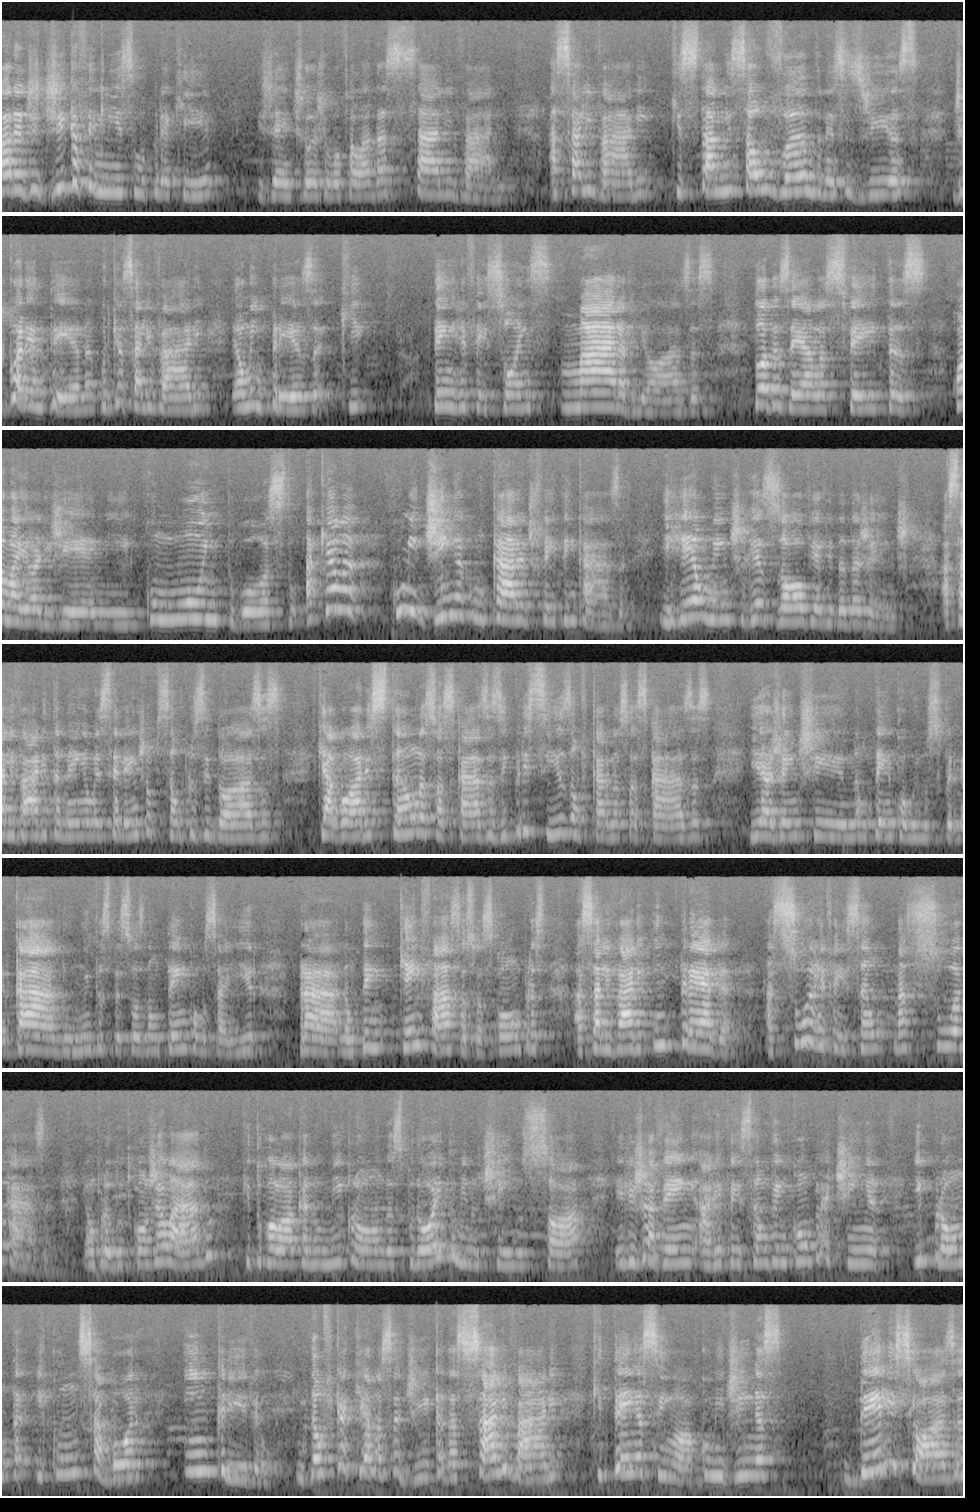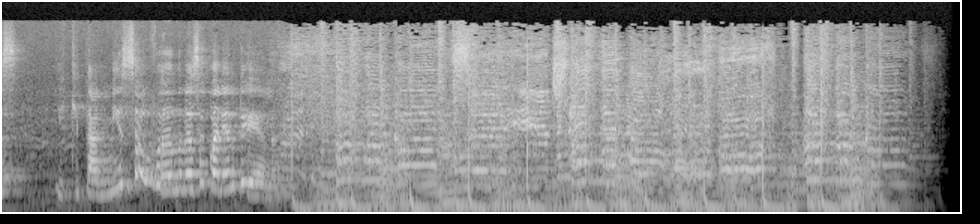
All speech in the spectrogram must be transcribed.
Hora de dica feminíssimo por aqui. E, gente, hoje eu vou falar da Salivari. A Salivari que está me salvando nesses dias de quarentena, porque a Salivari é uma empresa que tem refeições maravilhosas, todas elas feitas com a maior higiene, com muito gosto, aquela comidinha com cara de feita em casa e realmente resolve a vida da gente. A Salivari também é uma excelente opção para os idosos que agora estão nas suas casas e precisam ficar nas suas casas e a gente não tem como ir no supermercado, muitas pessoas não têm como sair para não tem quem faça as suas compras. A Salivari entrega a sua refeição na sua casa. É um produto congelado que tu coloca no micro-ondas por oito minutinhos só. Ele já vem, a refeição vem completinha e pronta e com um sabor incrível. Então fica aqui a nossa dica da Salivari, que tem assim, ó, comidinhas deliciosas e que tá me salvando nessa quarentena.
